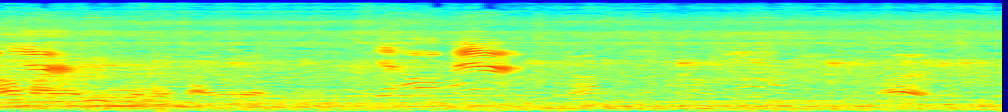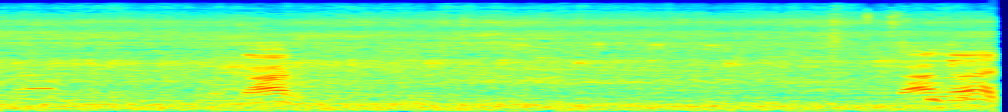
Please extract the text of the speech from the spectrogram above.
เอาไปเอาวิ่งมาใส่มาเลย อย่าออกไหมอะ นะไปจัด การจัดการเลย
